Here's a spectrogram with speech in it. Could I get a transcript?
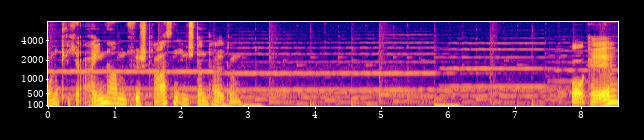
Monatliche Einnahmen für Straßeninstandhaltung. Okay.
